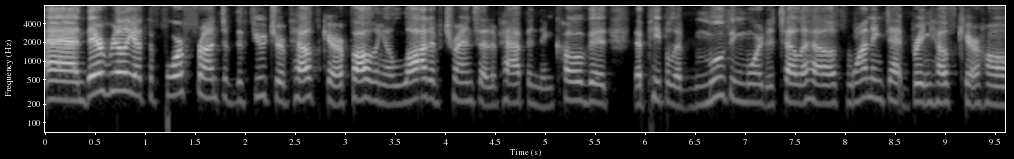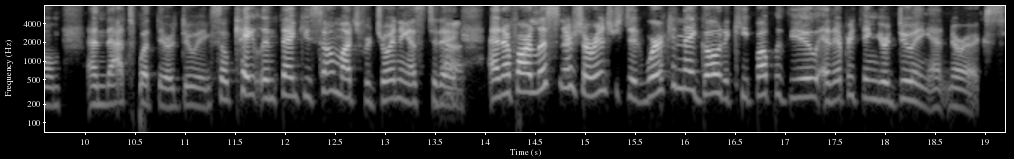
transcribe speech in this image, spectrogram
And they're really at the forefront of the future of healthcare, following a lot of trends that have happened in COVID, that people are moving more to telehealth, wanting to bring healthcare home. And that's what they're doing. So, Katelyn, thank you so much for joining us today. Yeah. And if our listeners are interested, where can they go to keep up with you and everything you're doing at Nurx?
